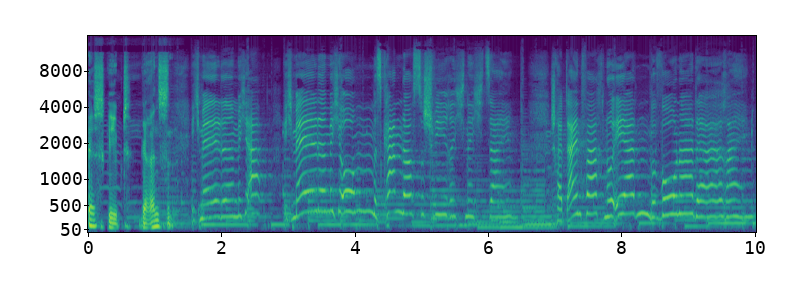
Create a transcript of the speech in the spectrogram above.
Es gibt Grenzen. Ich melde mich ab, ich melde mich um, es kann doch so schwierig nicht sein. Schreibt einfach nur Erdenbewohner da rein.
